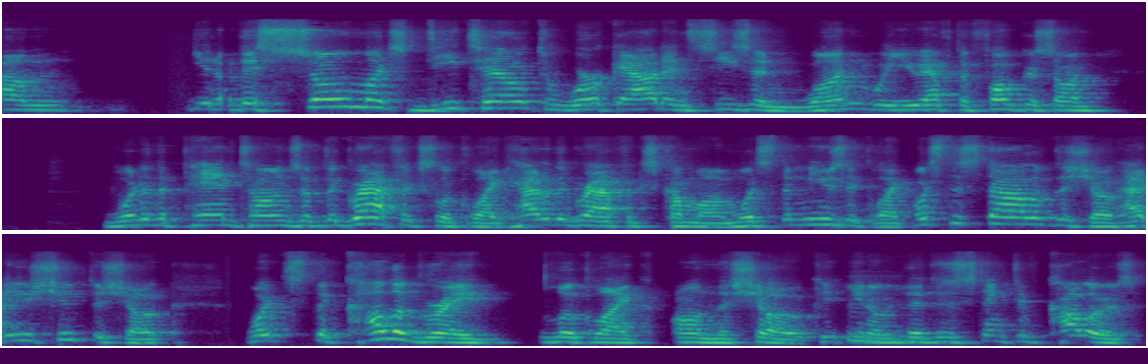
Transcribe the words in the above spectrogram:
um, you know, there's so much detail to work out in season one where you have to focus on what do the pantones of the graphics look like? How do the graphics come on? What's the music like? What's the style of the show? How do you shoot the show? What's the color grade look like on the show? You know, the distinctive colors.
